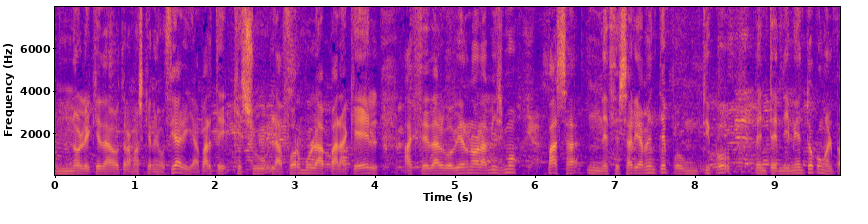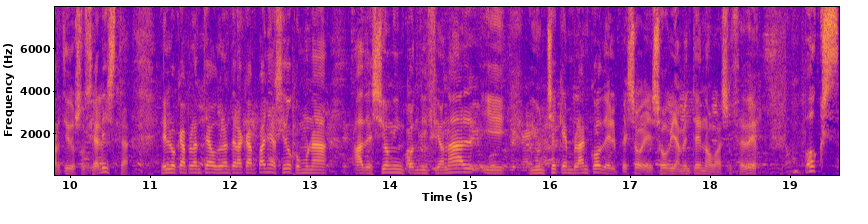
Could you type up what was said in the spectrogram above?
No le queda otra más que negociar y aparte que la fórmula para que él acceda al gobierno ahora mismo pasa necesariamente por un tipo de entendimiento con el Partido Socialista. Él lo que ha planteado durante la campaña ha sido como una adhesión incondicional y, y un cheque en blanco del PSOE. Eso obviamente no va a suceder. Vox,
